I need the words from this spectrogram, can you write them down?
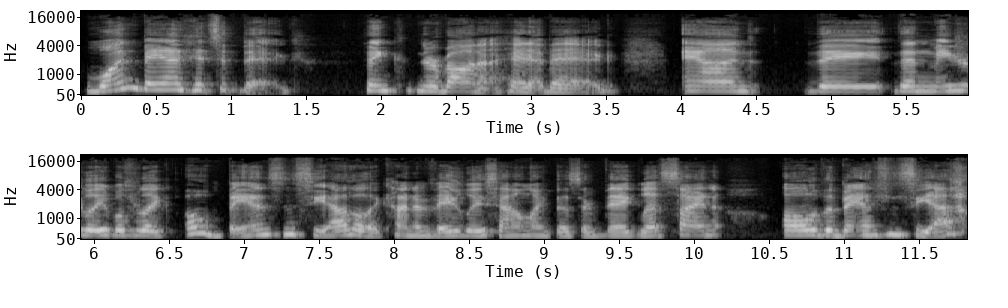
one band hits it big. Think Nirvana hit it big. And they then major labels were like, oh, bands in Seattle that kind of vaguely sound like this are big. Let's sign all the bands in Seattle.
